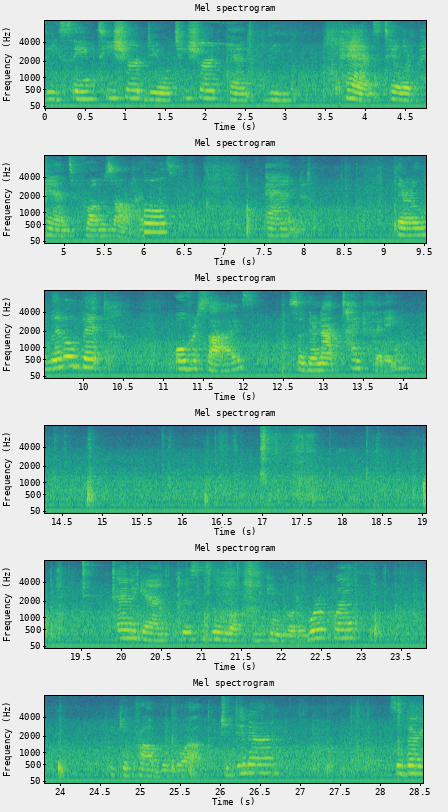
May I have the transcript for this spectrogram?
the same t-shirt, Dior t-shirt, and the pants, tailored pants from Zara. And they're a little bit oversized, so they're not tight And again, this is a look you can go to work with. You can probably go out to dinner. It's a very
